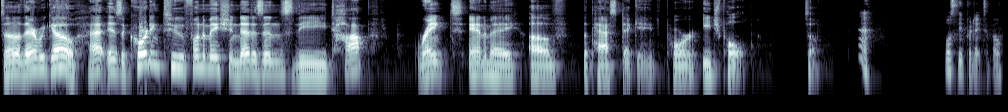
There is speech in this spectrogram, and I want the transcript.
So there we go. That is according to Funimation netizens the top ranked anime of the past decade for each poll. So Mostly predictable.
